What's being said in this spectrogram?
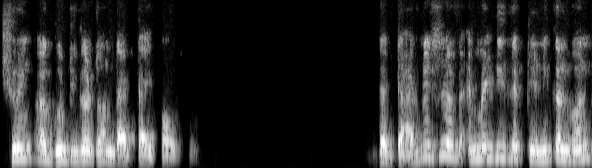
showing a good result on that type also. The diagnosis of MND is a clinical one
